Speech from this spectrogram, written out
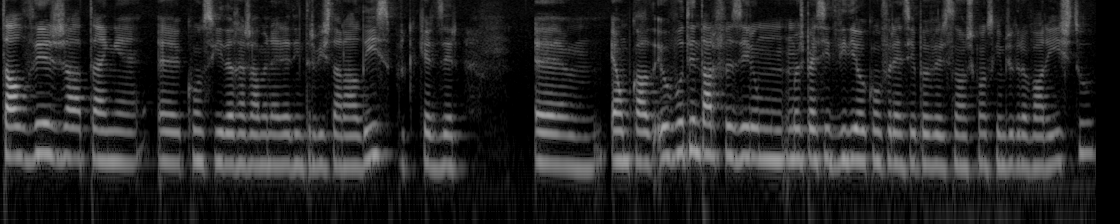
talvez já tenha uh, conseguido arranjar a maneira de entrevistar a Alice, porque quer dizer, um, ehm, é um bocado. Eu vou tentar fazer um, uma espécie de videoconferência para ver se nós conseguimos gravar isto,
